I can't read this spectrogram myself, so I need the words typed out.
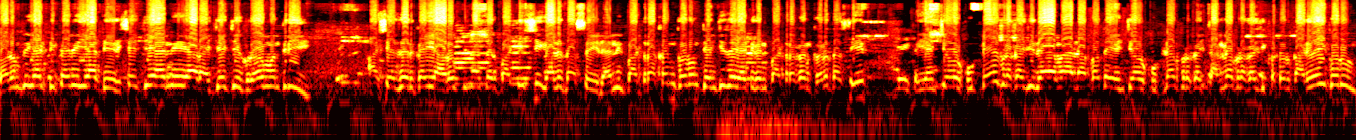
परंतु या ठिकाणी या देशाचे आणि या राज्याचे गृहमंत्री अशा जर काही आरोपींना जर पाठीशी घालत असेल आणि पाठराखण करून त्यांची जर या ठिकाणी पाठराखण करत असतील तर यांच्यावर कुठल्याही प्रकारची दया दाखवता यांच्यावर कुठल्याही प्रकारची चांगल्या प्रकारची कठोर कार्यवाही करून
